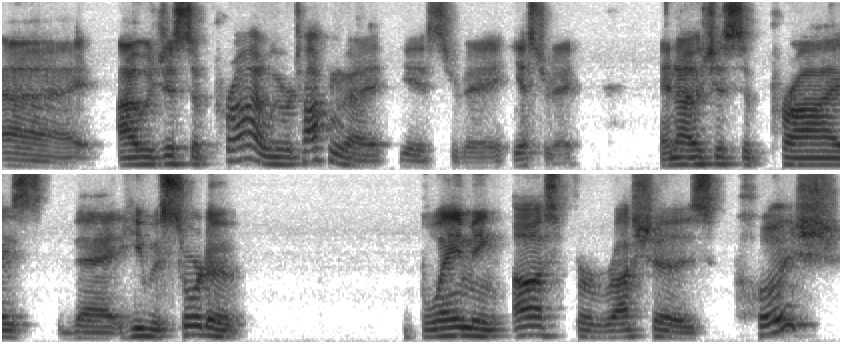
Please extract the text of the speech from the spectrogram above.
uh, I was just surprised. We were talking about it yesterday, yesterday, and I was just surprised that he was sort of blaming us for Russia's push.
